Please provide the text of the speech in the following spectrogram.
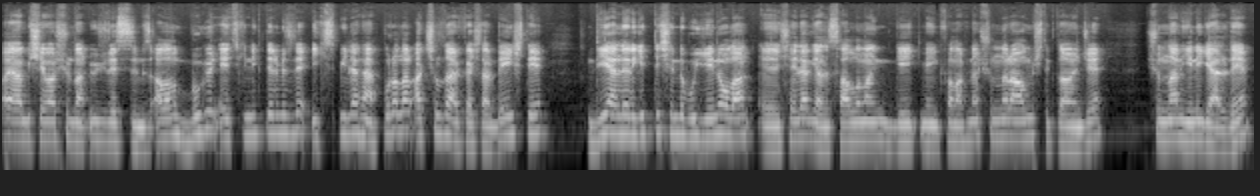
Bayağı bir şey var. Şuradan ücretsizimizi alalım. Bugün etkinliklerimizde XP'ler. Heh, buralar açıldı arkadaşlar. Değişti. Diğerleri gitti. Şimdi bu yeni olan e, şeyler geldi. Sallanan geyik falan filan. Şunları almıştık daha önce. Şunlar yeni geldi.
